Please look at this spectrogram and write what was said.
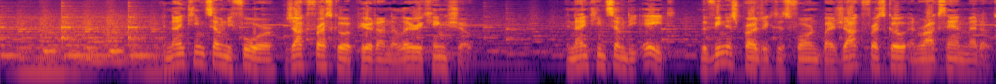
In 1974, Jacques Fresco appeared on The Larry King Show. In 1978, the Venus Project is formed by Jacques Fresco and Roxanne Meadows.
